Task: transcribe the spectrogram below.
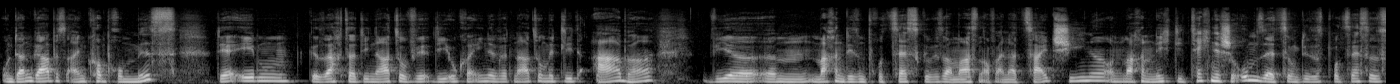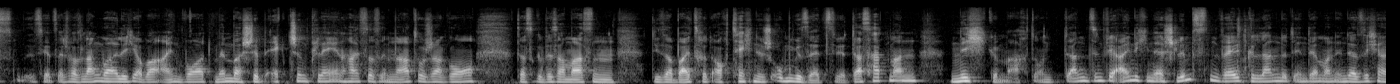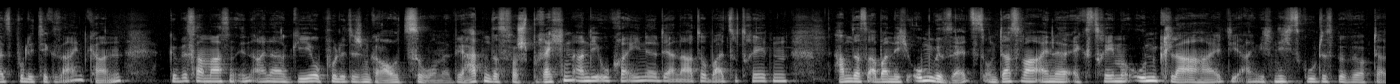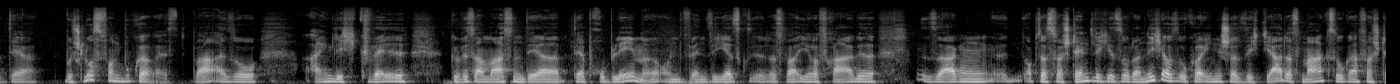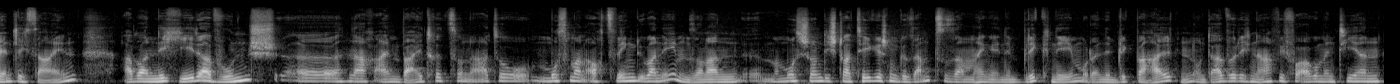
Und dann gab es einen Kompromiss, der eben gesagt hat, die, NATO, die Ukraine wird NATO-Mitglied, aber wir ähm, machen diesen Prozess gewissermaßen auf einer Zeitschiene und machen nicht die technische Umsetzung dieses Prozesses, ist jetzt etwas langweilig, aber ein Wort, Membership Action Plan heißt das im NATO-Jargon, dass gewissermaßen dieser Beitritt auch technisch umgesetzt wird. Das hat man nicht gemacht. Und dann sind wir eigentlich in der schlimmsten Welt gelandet, in der man in der Sicherheitspolitik sein kann gewissermaßen in einer geopolitischen Grauzone. Wir hatten das Versprechen an die Ukraine, der NATO beizutreten, haben das aber nicht umgesetzt und das war eine extreme Unklarheit, die eigentlich nichts Gutes bewirkt hat. Der Beschluss von Bukarest war also eigentlich Quell gewissermaßen der, der Probleme. Und wenn Sie jetzt, das war Ihre Frage, sagen, ob das verständlich ist oder nicht aus ukrainischer Sicht, ja, das mag sogar verständlich sein, aber nicht jeder Wunsch äh, nach einem Beitritt zur NATO muss man auch zwingend übernehmen, sondern äh, man muss schon die strategischen Gesamtzusammenhänge in den Blick nehmen oder in den Blick behalten. Und da würde ich nach wie vor argumentieren,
